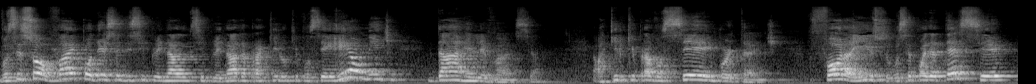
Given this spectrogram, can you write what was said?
Você só vai poder ser disciplinado ou disciplinada para aquilo que você realmente dá relevância, aquilo que para você é importante. Fora isso, você pode até ser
